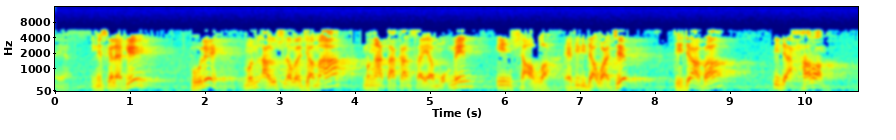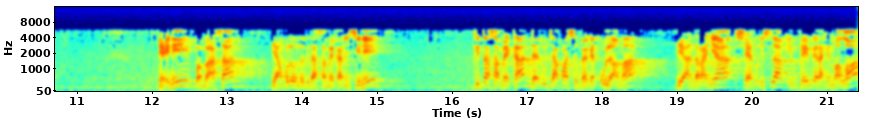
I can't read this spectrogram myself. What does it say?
Ya. Ini sekali lagi boleh menurut Ahlussunnah wal Jamaah mengatakan saya mukmin insya Allah. Jadi tidak wajib, tidak apa? Tidak haram. Ya ini pembahasan yang perlu untuk kita sampaikan di sini. Kita sampaikan dari ucapan sebagian ulama di antaranya Syekhul Islam Ibnu Taimiyah rahimahullah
